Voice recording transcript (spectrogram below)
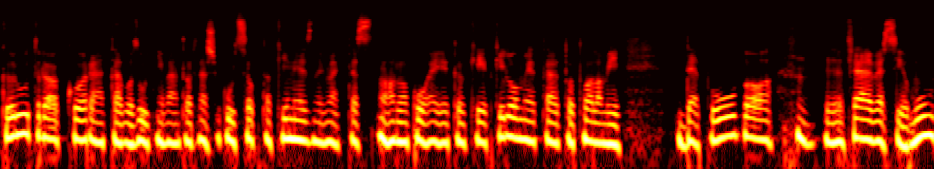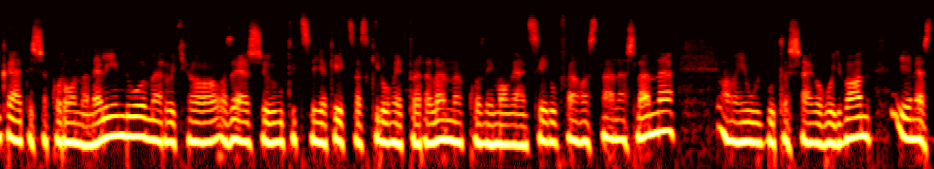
körútra, akkor általában az útnyilvántartások úgy szoktak kinézni, hogy megtesz a lakóhelyétől két kilométert, ott valami depóba, hm. felveszi a munkát, és akkor onnan elindul, mert hogyha az első úti célja 200 kilométerre lenne, akkor az egy magáncélú felhasználás lenne, ami úgy butasága, hogy van. Én ezt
